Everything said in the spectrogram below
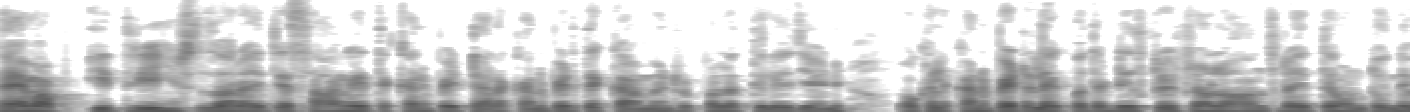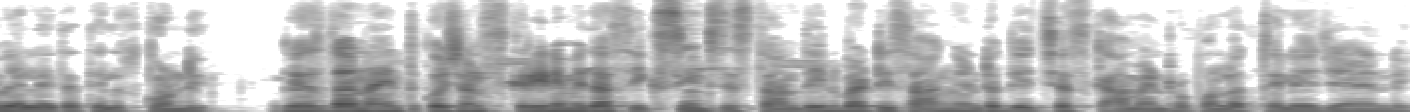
టైం అప్ ఈ త్రీ హిట్స్ ద్వారా అయితే సాంగ్ అయితే కనిపెట్టారా? కనిపెడితే కామెంట్ రూపంలో తెలియజేయండి. ఒకవేళ కనిపెట్టలేకపోతే డిస్క్రిప్షన్లో ఆన్సర్ అయితే ఉంటుంది. వెళ్ళైతే తెలుసుకోండి. Guess the ninth question screen మీద సిక్స్ హింట్స్ ఇస్తాను. దీన్ని బట్టి సాంగ్ ఏంటో గెచ్చేసి కామెంట్ రూపంలో తెలియజేయండి.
